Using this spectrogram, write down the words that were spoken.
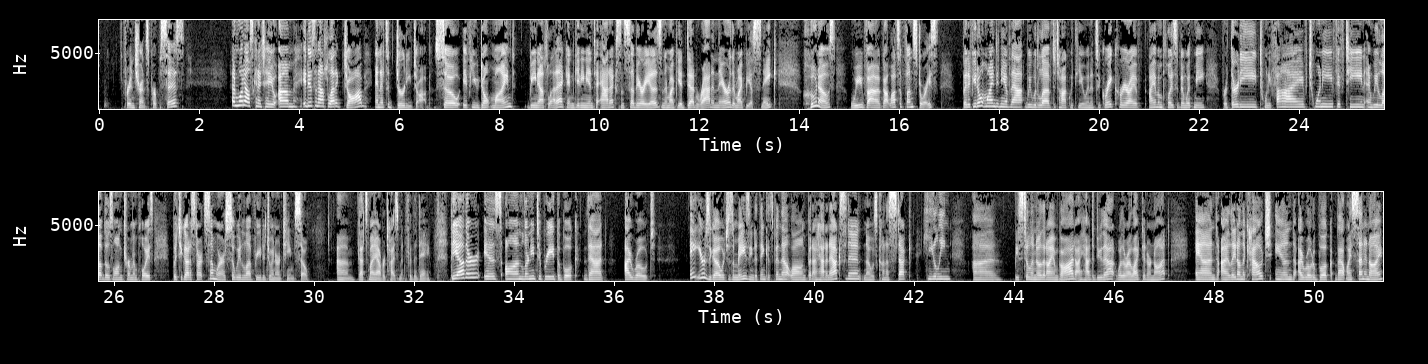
for insurance purposes. And what else can I tell you? Um, it is an athletic job and it's a dirty job. So if you don't mind being athletic and getting into attics and sub areas, and there might be a dead rat in there, there might be a snake, who knows? We've uh, got lots of fun stories. But if you don't mind any of that, we would love to talk with you. And it's a great career. I have I have employees that have been with me for 30, 25, 20, 15, and we love those long term employees. But you got to start somewhere. So we'd love for you to join our team. So um, that's my advertisement for the day. The other is on Learning to Breathe, the book that I wrote eight years ago, which is amazing to think it's been that long. But I had an accident and I was kind of stuck healing. Uh, be still and know that I am God. I had to do that, whether I liked it or not. And I laid on the couch and I wrote a book about my son and I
